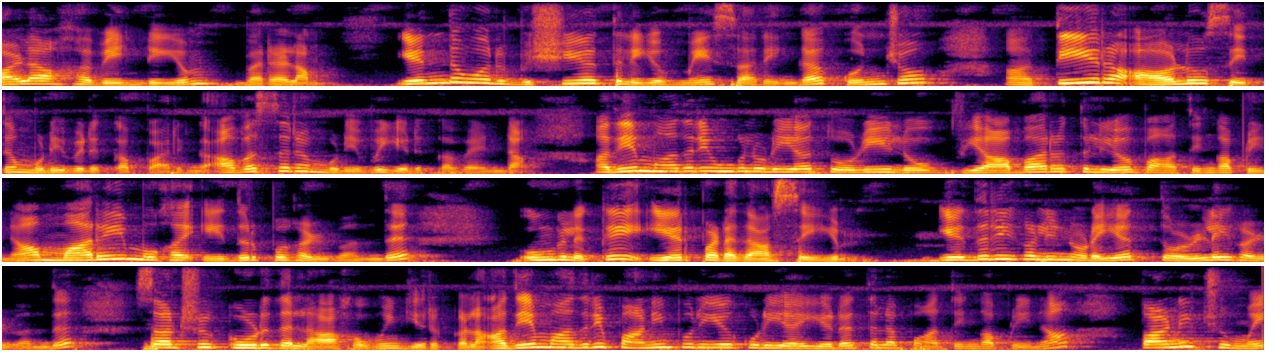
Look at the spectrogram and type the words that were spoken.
ஆளாக வேண்டியும் வரலாம். எந்த ஒரு விஷயத்துலையுமே சரிங்க. கொஞ்சம் தீர ஆலோசித்து முடிவெடுக்க பாருங்கள் அவசர முடிவு எடுக்க வேண்டாம். அதே மாதிரி உங்களுடைய தொழிலோ வியாபாரத்துலேயோ பார்த்தீங்க அப்படின்னா மறைமுக எதிர்ப்புகள் வந்து உங்களுக்கு ஏற்பட தான் செய்யும். எதிரிகளினுடைய தொல்லைகள் வந்து சற்று கூடுதலாகவும் இருக்கலாம். அதே மாதிரி பணிபுரியக்கூடிய இடத்துல பார்த்தீங்க அப்படின்னா பணிச்சுமை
